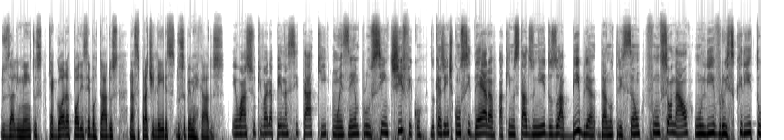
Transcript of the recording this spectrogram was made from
dos alimentos que agora podem ser botados nas prateleiras dos supermercados eu acho que vale a pena citar aqui um exemplo científico do que a gente considera aqui nos Estados Unidos a Bíblia da Nutrição Funcional, um livro escrito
